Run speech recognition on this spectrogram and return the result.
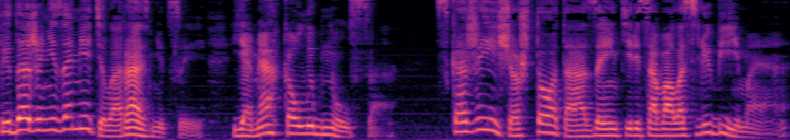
ты даже не заметила разницы». Я мягко улыбнулся. «Скажи еще что-то», — заинтересовалась любимая.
